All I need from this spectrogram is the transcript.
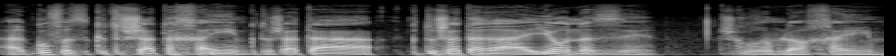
הגוף, אז קדושת החיים, קדושת, ה... קדושת הרעיון הזה, שקוראים לו החיים.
